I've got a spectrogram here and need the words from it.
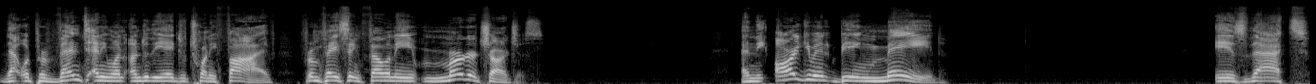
that would prevent anyone under the age of 25 from facing felony murder charges. And the argument being made is that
